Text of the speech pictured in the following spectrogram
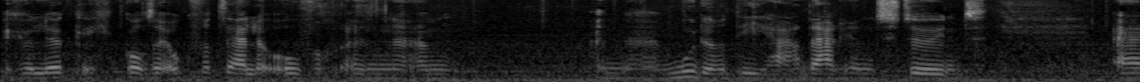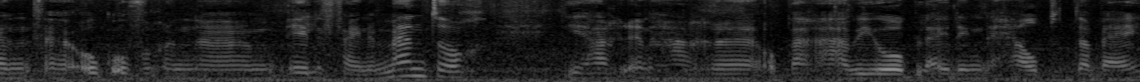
gelukkig, kon zij ook vertellen over een, um, een moeder die haar daarin steunt. En ook over een um, hele fijne mentor die haar, in haar op haar HBO-opleiding helpt daarbij.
